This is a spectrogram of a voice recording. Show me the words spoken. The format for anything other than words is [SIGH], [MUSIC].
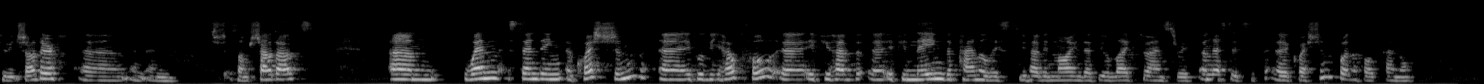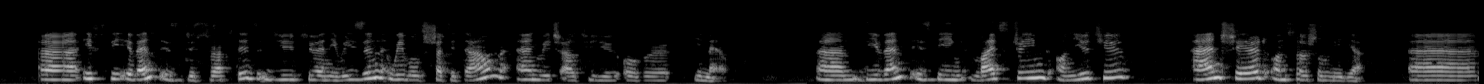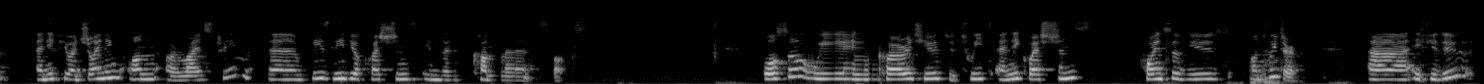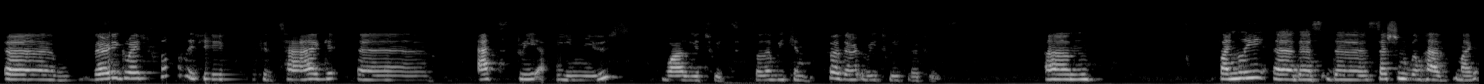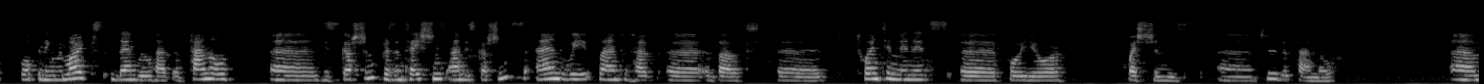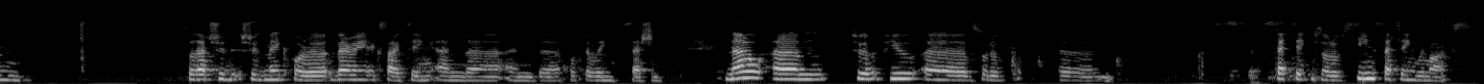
to each other and, and some shout outs. Um, when sending a question, uh, it would be helpful uh, if you have uh, if you name the panelists you have in mind that you'd like to answer it, unless it's a question for the whole panel. Uh, if the event is disrupted due to any reason, we will shut it down and reach out to you over email. Um, the event is being live streamed on YouTube and shared on social media. And if you are joining on our live stream, uh, please leave your questions in the comments box. Also, we encourage you to tweet any questions, points of views on Twitter. Uh, if you do, uh, very grateful if you could tag uh, at 3IE News while you tweet so that we can further retweet your tweets. Um, Finally, uh, the, the session will have my opening remarks, then we'll have a panel uh, discussion, presentations and discussions, and we plan to have uh, about uh, 20 minutes uh, for your questions uh, to the panel. Um, so that should, should make for a very exciting and, and fulfilling session. Now um, to a few sort of um, setting, sort of scene setting remarks.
